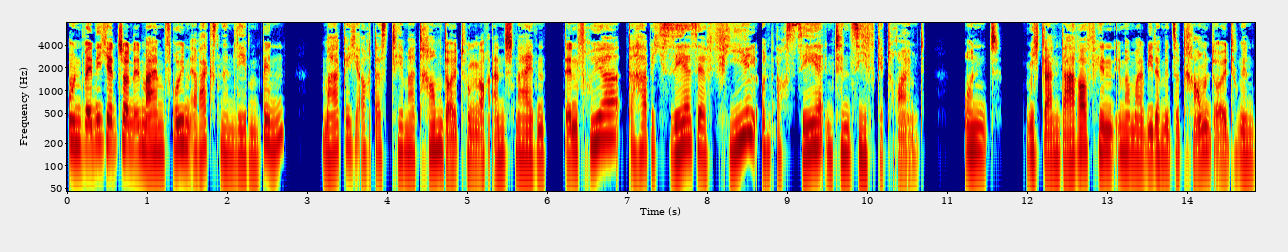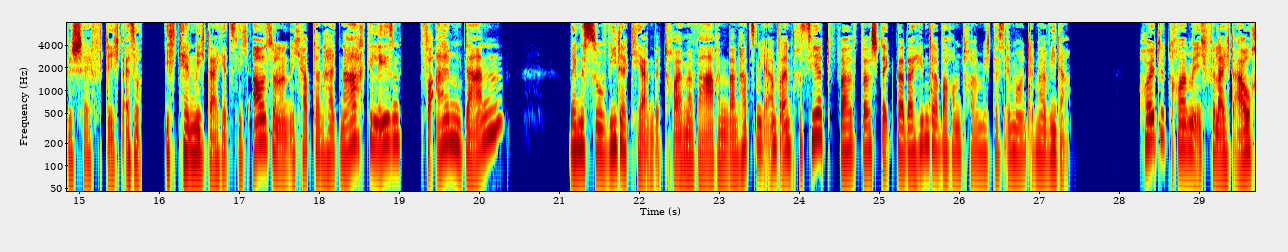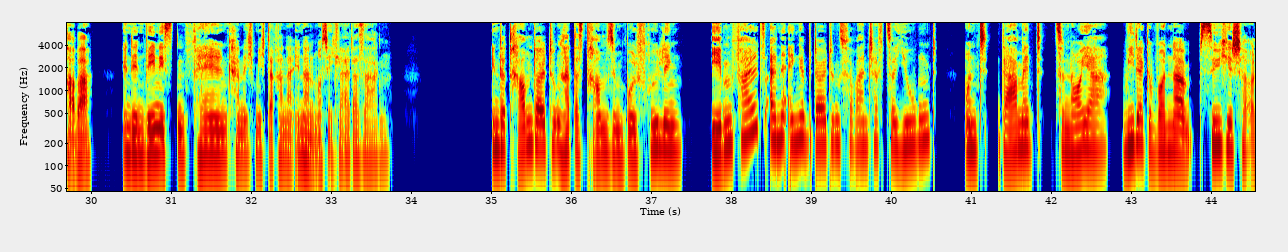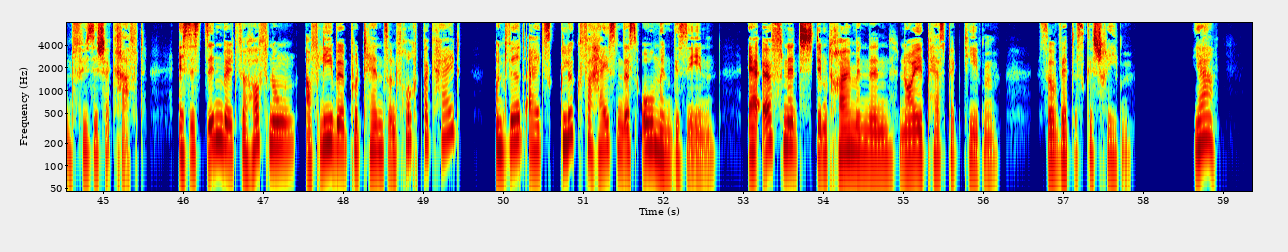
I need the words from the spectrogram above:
Und wenn ich jetzt schon in meinem frühen Erwachsenenleben bin, mag ich auch das Thema Traumdeutung noch anschneiden, denn früher, da habe ich sehr, sehr viel und auch sehr intensiv geträumt und mich dann daraufhin immer mal wieder mit so Traumdeutungen beschäftigt. Also ich kenne mich da jetzt nicht aus, sondern ich habe dann halt nachgelesen, vor allem dann, wenn es so wiederkehrende Träume waren, dann hat es mich einfach interessiert, was, was steckt da dahinter, warum träume ich das immer und immer wieder. Heute träume ich vielleicht auch, aber in den wenigsten Fällen kann ich mich daran erinnern, muss ich leider sagen. In der Traumdeutung hat das Traumsymbol Frühling ebenfalls eine enge Bedeutungsverwandtschaft zur Jugend und damit zu neuer, wiedergewonnener psychischer und physischer Kraft. Es ist Sinnbild für Hoffnung auf Liebe, Potenz und Fruchtbarkeit und wird als glückverheißendes Omen gesehen. Er öffnet dem Träumenden neue Perspektiven. So wird es geschrieben. Ja,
